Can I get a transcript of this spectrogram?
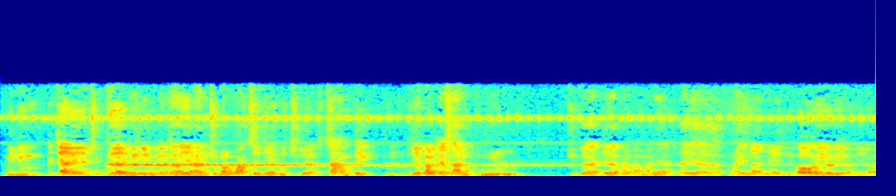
minim pencahayaan juga. minim gitu ya. pencahayaan cuman wajahnya itu jelas cantik Mm, dia pakai sanggul juga ada apa namanya kayak mainannya itu Oh iya iya iya.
